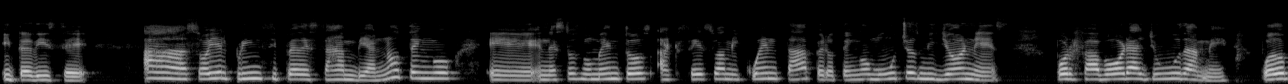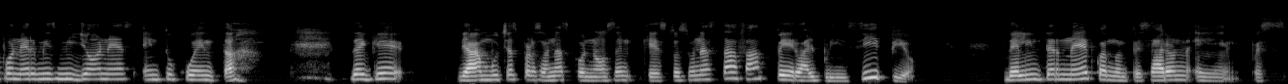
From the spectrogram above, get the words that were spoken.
y te dice, ah, soy el príncipe de Zambia, no tengo eh, en estos momentos acceso a mi cuenta, pero tengo muchos millones. Por favor, ayúdame. Puedo poner mis millones en tu cuenta. sé que ya muchas personas conocen que esto es una estafa, pero al principio del Internet, cuando empezaron eh, pues,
